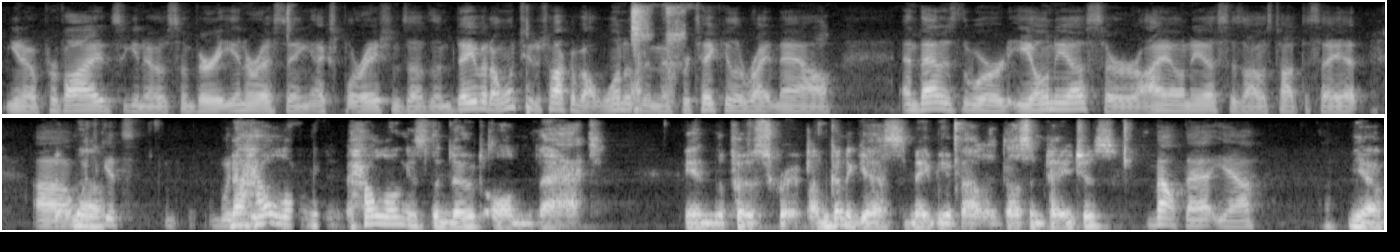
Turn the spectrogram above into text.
you know, provides you know some very interesting explorations of them. David, I want you to talk about one of them in particular right now, and that is the word Ionius or Ionius, as I was taught to say it, uh, now, which gets. Which now, gets, how long? How long is the note on that in the postscript? I'm going to guess maybe about a dozen pages. About that, yeah. Yeah.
